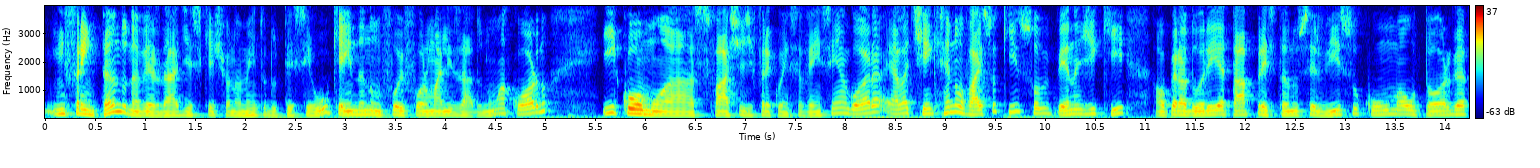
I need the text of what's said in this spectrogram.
enfrentando, na verdade, esse questionamento do TCU, que ainda não foi formalizado num acordo, e como as faixas de frequência vencem agora, ela tinha que renovar isso aqui, sob pena de que a operadora ia estar tá prestando o serviço com uma outorga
